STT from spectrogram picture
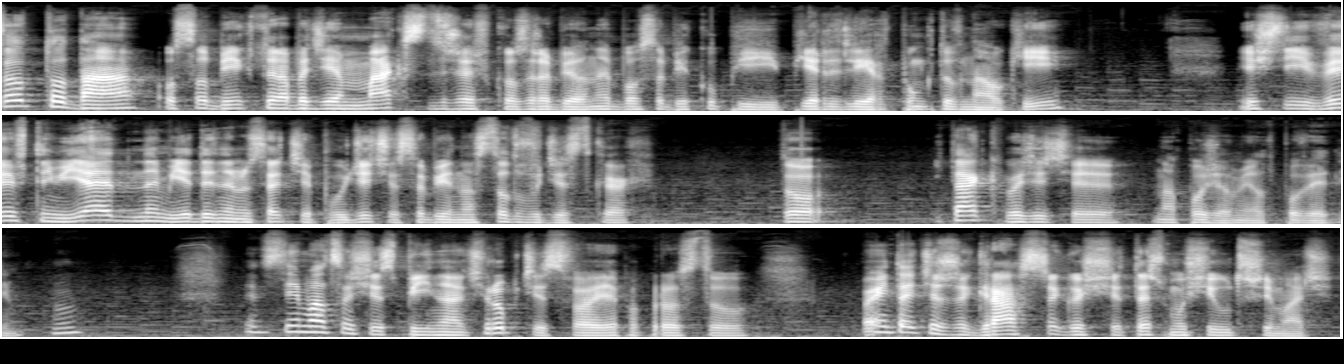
co to da osobie, która będzie max drzewko zrobione, bo sobie kupi pierdliard punktów nauki, jeśli wy w tym jednym, jedynym secie pójdziecie sobie na 120, to i tak będziecie na poziomie odpowiednim. Hmm? Więc nie ma co się spinać, róbcie swoje po prostu. Pamiętajcie, że gra z czegoś się też musi utrzymać.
